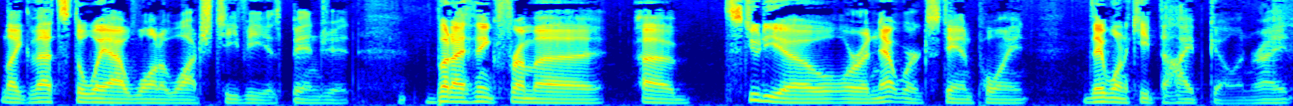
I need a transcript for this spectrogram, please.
Like that's the way I want to watch TV is binge it. But I think from a, a studio or a network standpoint, they want to keep the hype going, right?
